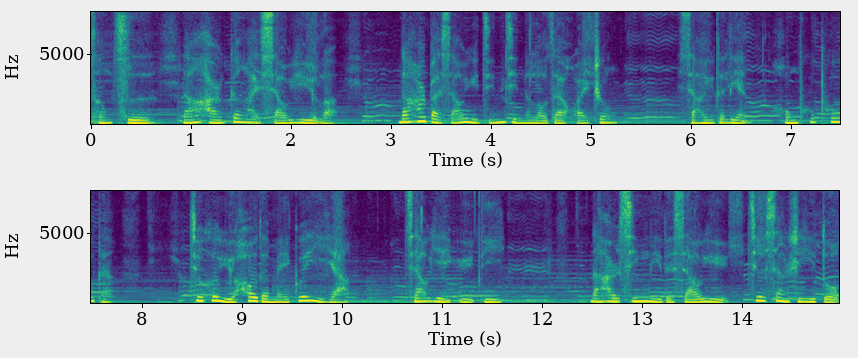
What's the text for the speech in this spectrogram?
从此，男孩更爱小雨了。男孩把小雨紧紧地搂在怀中，小雨的脸红扑扑的，就和雨后的玫瑰一样，娇艳欲滴。男孩心里的小雨就像是一朵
